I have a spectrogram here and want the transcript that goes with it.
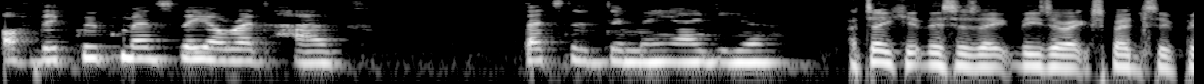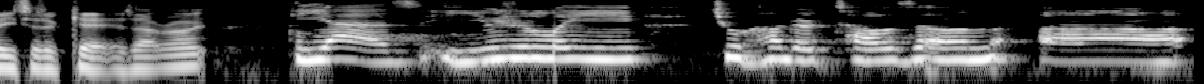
of the equipments they already have. That's the, the main idea. I take it this is a, these are expensive pieces of kit. Is that right? Yes, usually two hundred thousand, uh,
